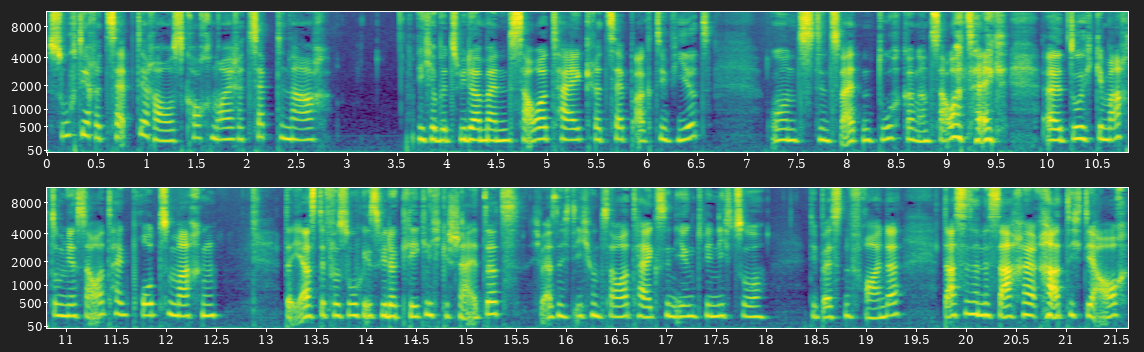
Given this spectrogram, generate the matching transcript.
Such dir Rezepte raus, koch neue Rezepte nach. Ich habe jetzt wieder mein Sauerteig-Rezept aktiviert und den zweiten Durchgang an Sauerteig äh, durchgemacht, um mir Sauerteigbrot zu machen. Der erste Versuch ist wieder kläglich gescheitert. Ich weiß nicht, ich und Sauerteig sind irgendwie nicht so die besten Freunde. Das ist eine Sache, rate ich dir auch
